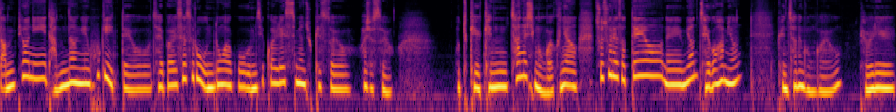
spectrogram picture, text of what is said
남편이 담낭에 혹이 있대요. 제발 스스로 운동하고 음식 관리했으면 좋겠어요. 하셨어요. 어떻게 괜찮으신 건가요? 그냥 수술해서 떼어내면 제거하면 괜찮은 건가요? 별일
